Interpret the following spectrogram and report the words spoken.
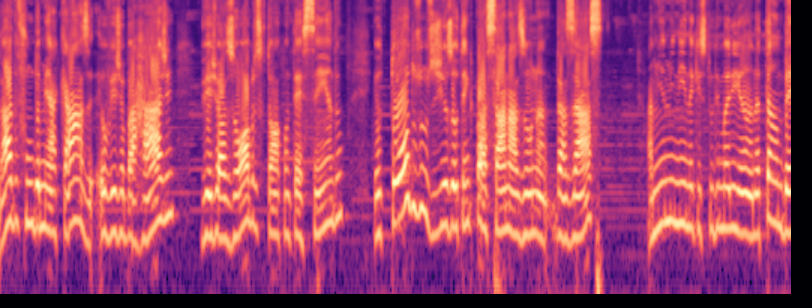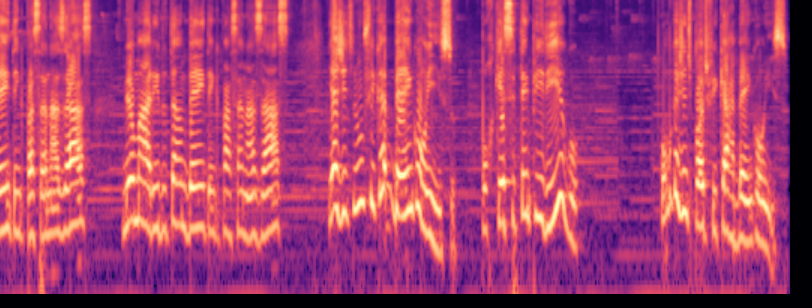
Lá do fundo da minha casa, eu vejo a barragem, vejo as obras que estão acontecendo. Eu todos os dias eu tenho que passar na zona das AS. A minha menina que estuda em Mariana também tem que passar nas AS. Meu marido também tem que passar nas AS. E a gente não fica bem com isso, porque se tem perigo, como que a gente pode ficar bem com isso?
